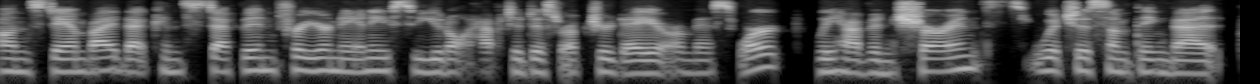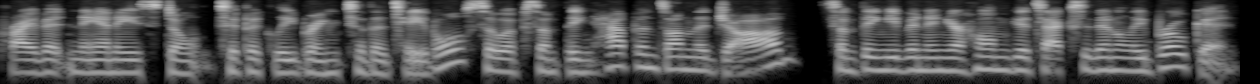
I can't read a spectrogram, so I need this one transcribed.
on standby that can step in for your nanny so you don't have to disrupt your day or miss work. We have insurance, which is something that private nannies don't typically bring to the table. So if something happens on the job, something even in your home gets accidentally broken,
